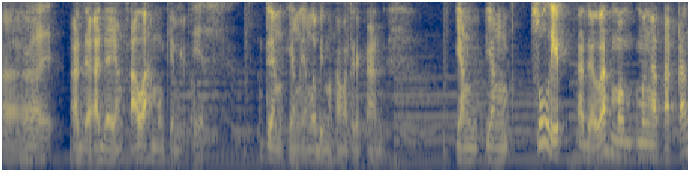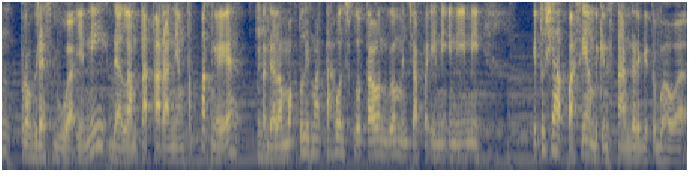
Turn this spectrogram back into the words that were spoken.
Uh, Right. Ada ada yang salah mungkin gitu. Yes. itu yang yang yang lebih mengkhawatirkan. Yang yang sulit adalah mengatakan progres gua ini dalam takaran yang tepat nggak ya? Dalam waktu lima tahun 10 tahun gua mencapai ini ini ini. Itu siapa sih yang bikin standar gitu bahwa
